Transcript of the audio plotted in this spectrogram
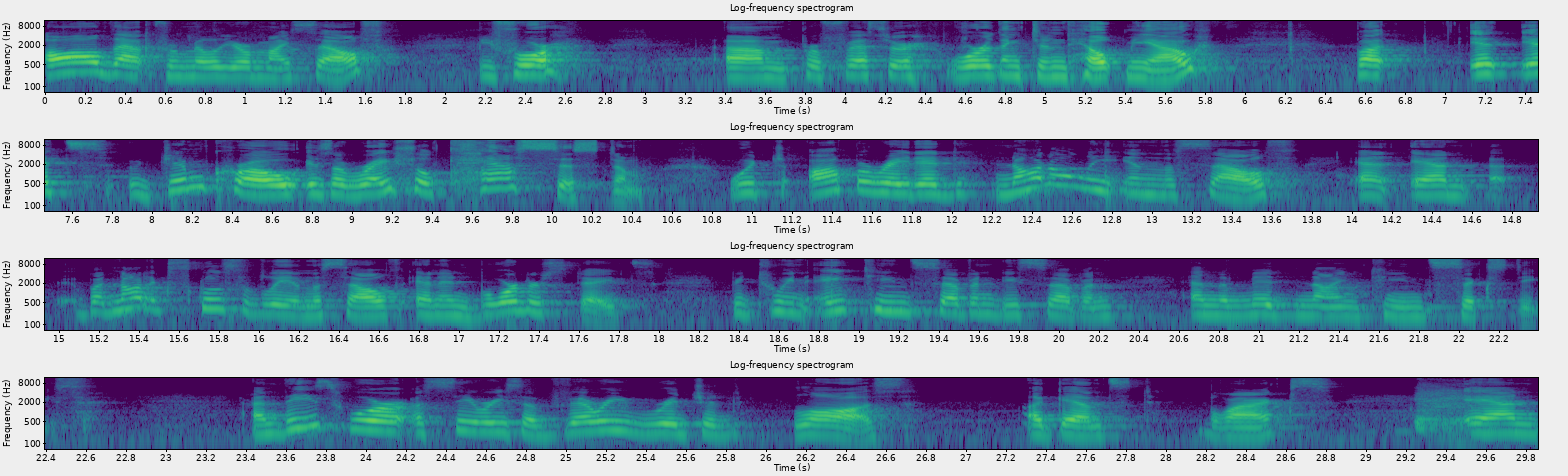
all that familiar myself before um, Professor Worthington helped me out. But it, it's, Jim Crow is a racial caste system which operated not only in the South, and, and, uh, but not exclusively in the South and in border states between 1877 and the mid-1960s. And these were a series of very rigid laws against blacks and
